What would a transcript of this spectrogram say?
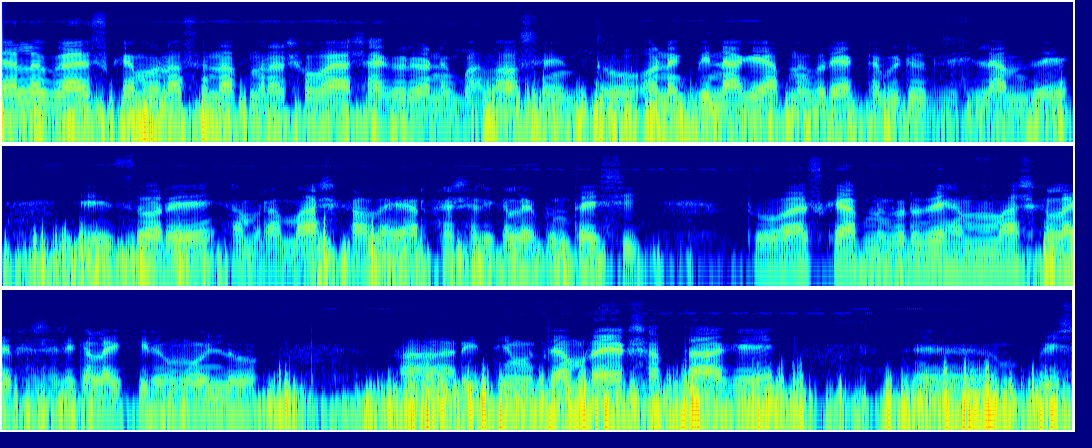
হ্যালো গাইস কেমন আছেন আপনারা? সবাই আশা করি অনেক ভালো আছেন। তো অনেক দিন আগে আপনাদের একটা ভিডিও দিয়েছিলাম যে, এই চরে আমরা মাছ কালাই আর ফেসারি কালাই বুনতাইছি তো আজকে আপনাদের দেখাম মাছ কালাই ফেসারি কালাই কীরকম হইল। আর ইতিমধ্যে আমরা এক সপ্তাহ আগে বিশ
